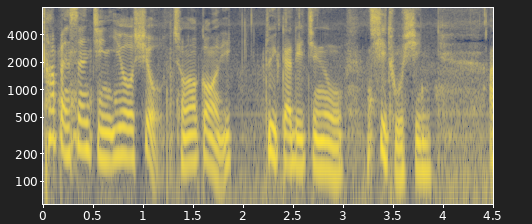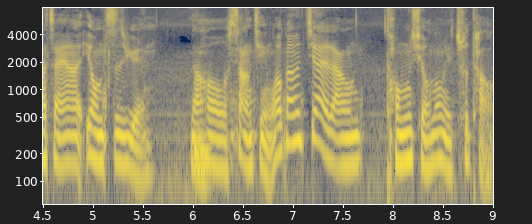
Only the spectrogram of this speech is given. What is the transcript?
他本身真优秀，从要讲对家己进入企图心啊，怎样用资源然后上进，我感觉这人同学拢会出头，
